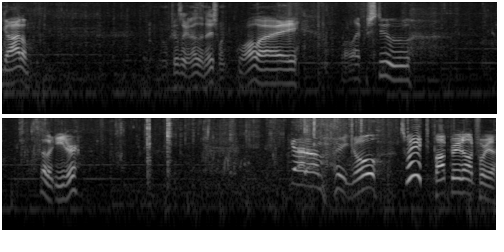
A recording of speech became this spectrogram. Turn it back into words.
Got him. Feels like another nice one. Walleye. Walleye for stew. Another eater. Got him. There you go. Sweet. Popped right out for you.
